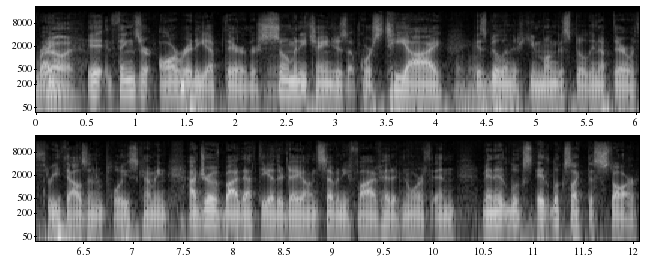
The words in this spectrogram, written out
Right? Really? It, things are already up there. There's so mm-hmm. many changes. Of course, TI mm-hmm. is building their humongous building up there with 3,000 employees coming. I drove by that the other day on 75 headed north, and man, it looks it looks like the star.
